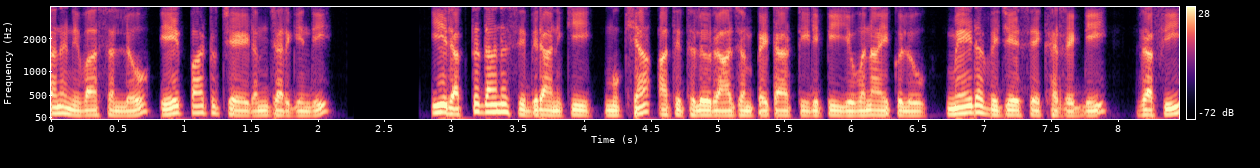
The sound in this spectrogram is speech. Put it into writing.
తన నివాసంలో ఏర్పాటు చేయడం జరిగింది. ఈ రక్తదాన శిబిరానికి ముఖ్య అతిథులు రాజంపేట టీడీపీ యువనాయకులు మేడ విజయశేఖర్ రెడ్డి రఫీ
